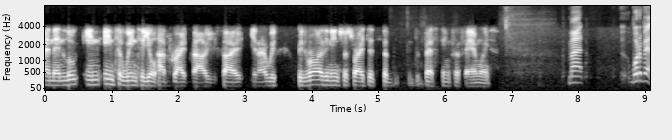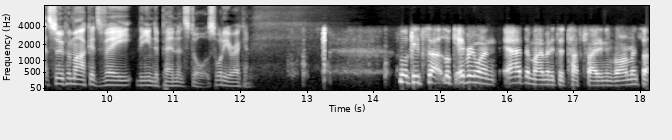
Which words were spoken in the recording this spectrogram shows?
And then look in, into winter, you'll have great value. So, you know, with, with rising interest rates, it's the, the best thing for families. Matt, what about supermarkets v the independent stores? What do you reckon? Look, it's uh, look everyone at the moment. It's a tough trading environment, so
